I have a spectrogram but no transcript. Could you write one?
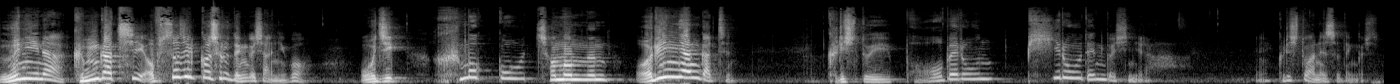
은이나 금같이 없어질 것으로 된 것이 아니고 오직 흠없고 점없는 어린 양 같은 그리스도의 보배로운 피로 된 것이니라. 예, 그리스도 안에서 된 것입니다.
